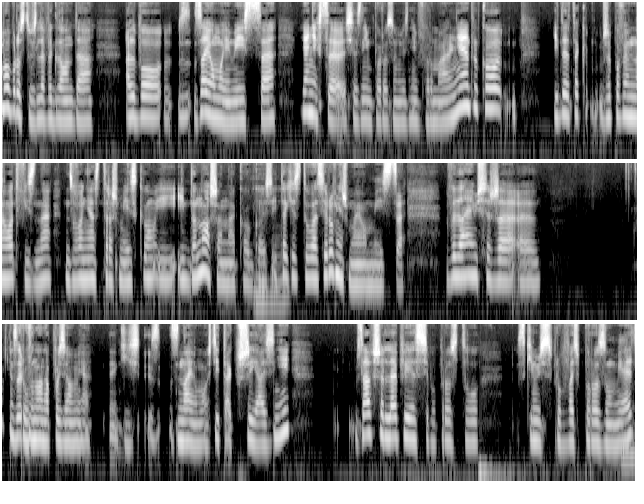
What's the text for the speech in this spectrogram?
po prostu źle wygląda, albo zajął moje miejsce. Ja nie chcę się z nim porozumieć nieformalnie, tylko idę tak, że powiem na łatwiznę, dzwonię Straż Miejską i, i donoszę na kogoś. Mhm. I takie sytuacje również mają miejsce. Wydaje mi się, że e, zarówno na poziomie jakiejś znajomości, tak, przyjaźni, zawsze lepiej jest się po prostu z kimś spróbować porozumieć,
